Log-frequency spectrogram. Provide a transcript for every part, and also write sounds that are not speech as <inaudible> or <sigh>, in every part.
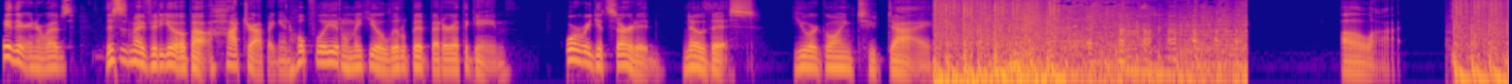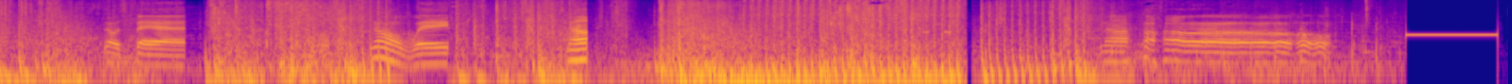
Hey there, interwebs. This is my video about hot dropping, and hopefully it'll make you a little bit better at the game. Before we get started, know this. You are going to die. a lot. That was bad. No way. No. No. <laughs>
